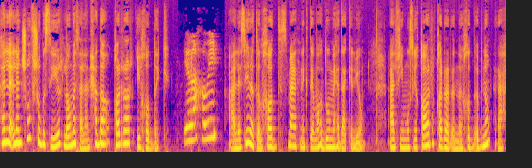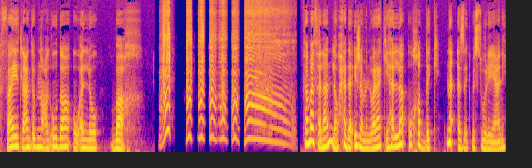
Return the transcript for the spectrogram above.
هلأ لنشوف شو بصير لو مثلا حدا قرر يخضك. يا لهوي. على سيرة الخض سمعت نكتة مهضومة هداك اليوم. قال في موسيقار قرر إنه يخض ابنه راح فايت لعند ابنه على الأوضة وقال له باخ. فمثلا لو حدا اجى من وراكي هلأ وخضك نقزك بالسوري يعني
